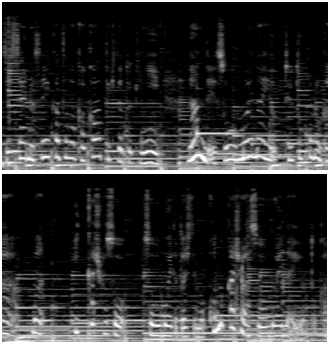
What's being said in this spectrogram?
て実際の生活が関わってきた時になんでそう思えないよっていうところがまあ一箇所そうそう思えたとしてもこの箇所はそう思えないよとか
